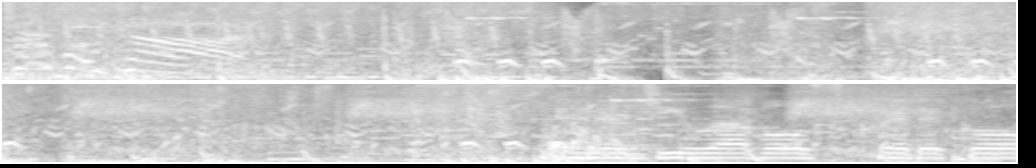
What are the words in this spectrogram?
Turbo time! Energy levels critical.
